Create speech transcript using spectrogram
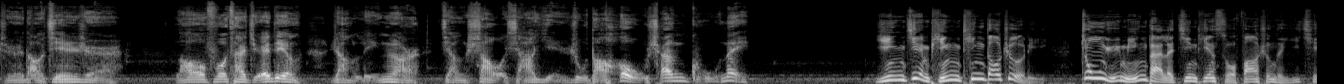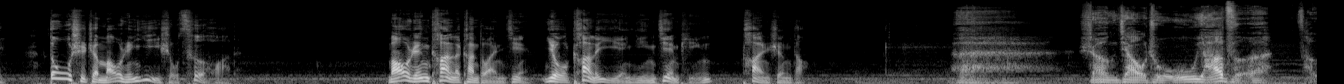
直到今日，老夫才决定让灵儿将少侠引入到后山谷内。尹建平听到这里，终于明白了今天所发生的一切，都是这毛人一手策划的。毛人看了看短剑，又看了一眼尹建平，叹声道：“唉，圣教主乌鸦子曾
